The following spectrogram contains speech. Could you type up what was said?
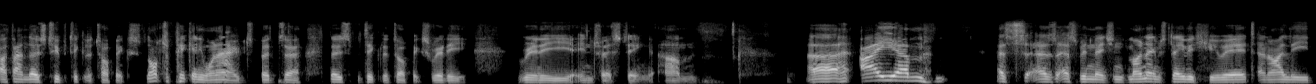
I, found those two particular topics, not to pick anyone out, but uh, those particular topics really, really interesting. Um, uh, I, um, as, as, as been mentioned, my name is David Hewett and I lead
